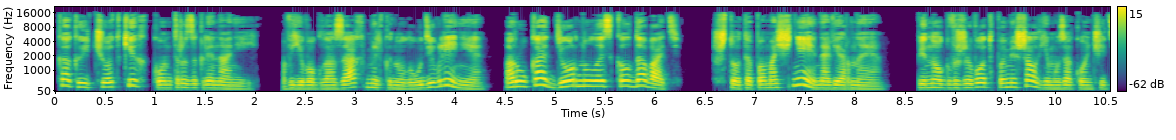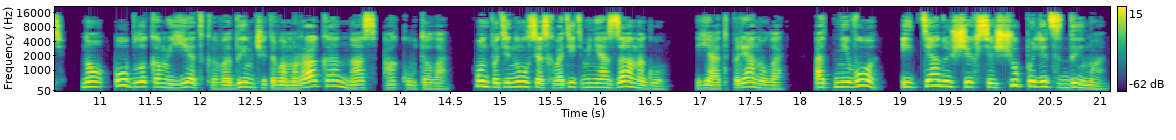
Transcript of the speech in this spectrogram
как и четких контрзаклинаний. В его глазах мелькнуло удивление, а рука дернулась колдовать. Что-то помощнее, наверное. Пинок в живот помешал ему закончить, но облаком едкого дымчатого мрака нас окутало. Он потянулся схватить меня за ногу. Я отпрянула. От него и тянущихся щупалец дыма.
